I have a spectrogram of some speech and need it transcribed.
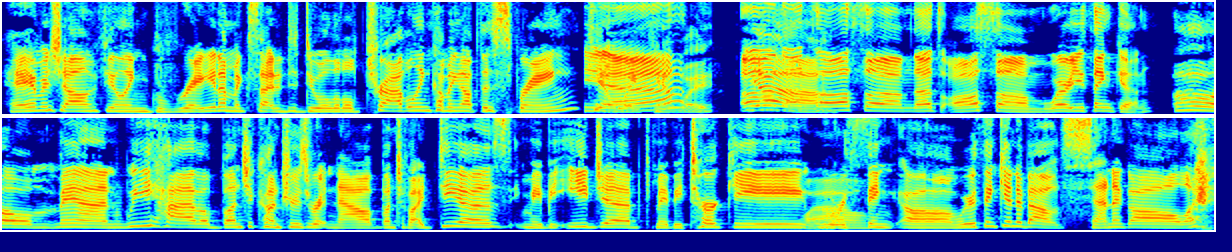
Hey, Michelle, I'm feeling great. I'm excited to do a little traveling coming up this spring. Can't Yeah? wait, can't wait. Oh, that's awesome. That's awesome. Where are you thinking? Oh man, we have a bunch of countries written out, a bunch of ideas. Maybe Egypt, maybe Turkey. We Wow. were think uh, we were thinking about Senegal. Like,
